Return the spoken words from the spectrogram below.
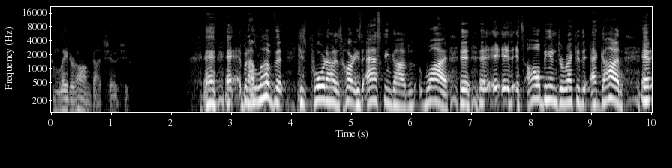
and later on, God shows you. And, and, but I love that he's pouring out his heart. He's asking God why. It, it, it's all being directed at God. And,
